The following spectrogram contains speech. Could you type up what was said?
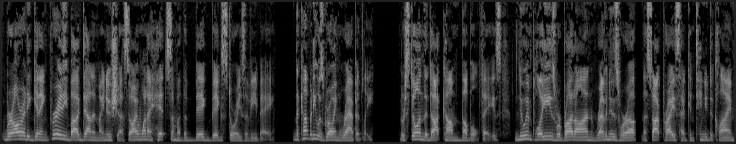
we're already getting pretty bogged down in minutia, so I want to hit some of the big, big stories of eBay. The company was growing rapidly. We're still in the dot-com bubble phase. New employees were brought on, revenues were up, the stock price had continued to climb,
